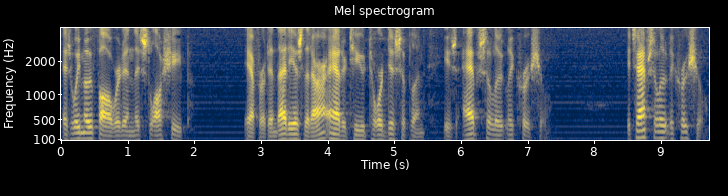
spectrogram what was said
as we move forward in this lost sheep effort, and that is that our attitude toward discipline is absolutely crucial. It's absolutely crucial.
